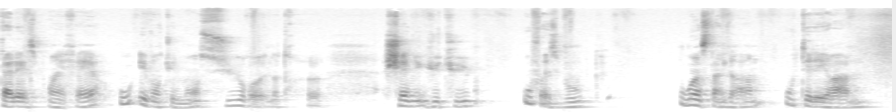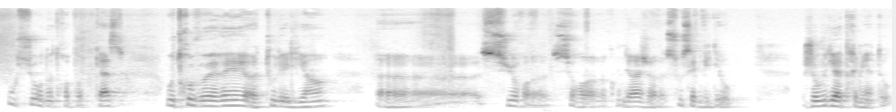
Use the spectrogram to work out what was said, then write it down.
thales.fr ou éventuellement sur euh, notre chaîne YouTube ou Facebook ou Instagram ou Telegram ou sur notre podcast. Vous trouverez euh, tous les liens sur, sur, sous cette vidéo. Je vous dis à très bientôt.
